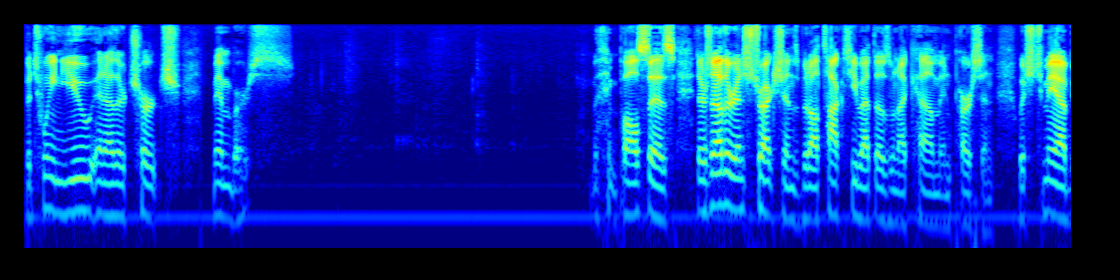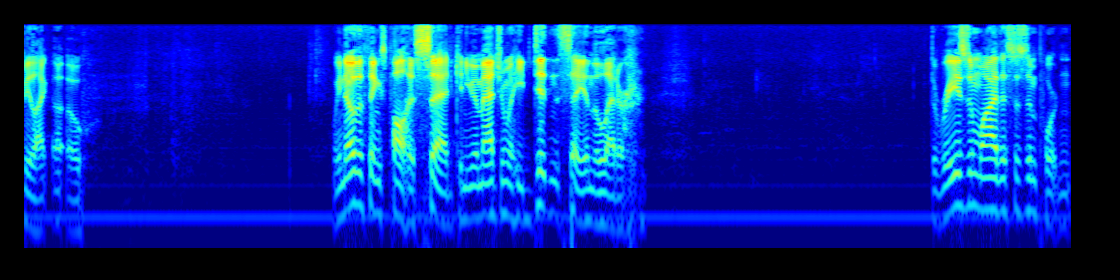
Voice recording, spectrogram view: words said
between you and other church members. Paul says, There's other instructions, but I'll talk to you about those when I come in person, which to me I'd be like, uh oh. We know the things Paul has said. Can you imagine what he didn't say in the letter? The reason why this is important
